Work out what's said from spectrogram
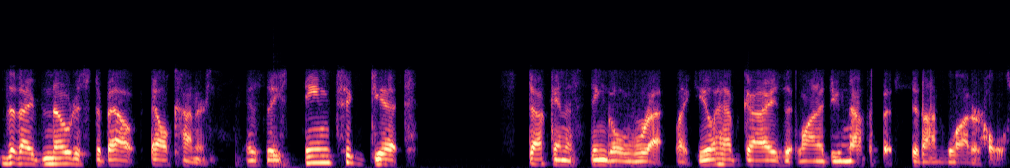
that I've noticed about elk hunters is they seem to get stuck in a single rut. Like you'll have guys that want to do nothing but sit on water holes.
